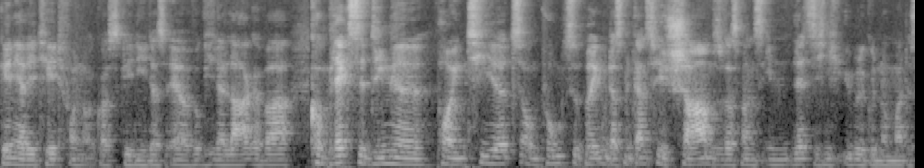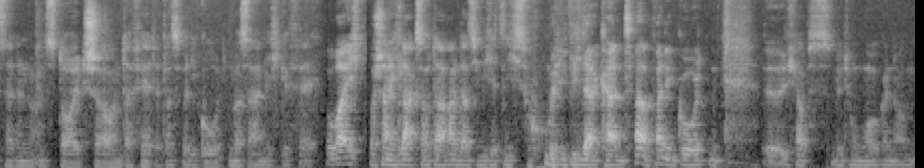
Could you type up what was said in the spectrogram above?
Genialität von Goscinny, dass er wirklich in der Lage war, komplexe Dinge pointiert auf den Punkt zu bringen und das mit ganz viel Charme, sodass man es ihm letztlich nicht übel genommen hat, ist er dann als Deutscher und da fährt etwas über die Goten, was einem nicht gefällt. Wobei ich Wahrscheinlich lag es auch daran, dass ich mich jetzt nicht so unbedingt wiedererkannt habe bei den Goten. Äh, ich habe es mit Humor genommen.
